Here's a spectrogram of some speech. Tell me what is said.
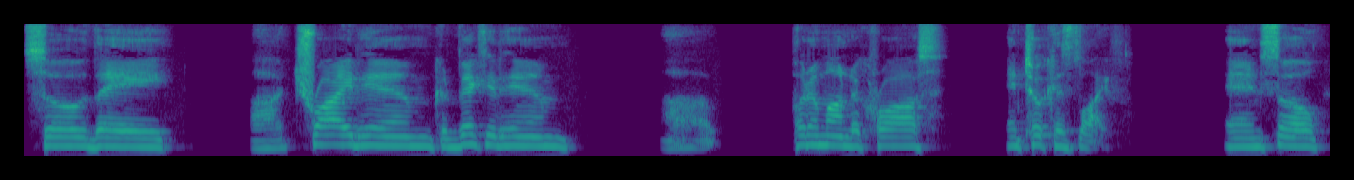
so they uh, tried him, convicted him, uh, put him on the cross, and took his life. And so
